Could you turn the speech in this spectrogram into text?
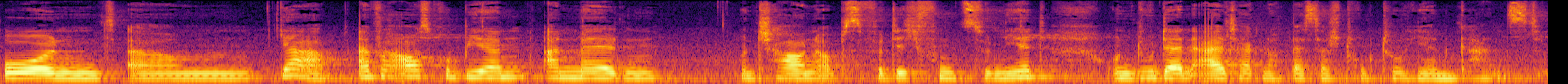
Und ähm, ja, einfach ausprobieren, anmelden und schauen, ob es für dich funktioniert und du deinen Alltag noch besser strukturieren kannst.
